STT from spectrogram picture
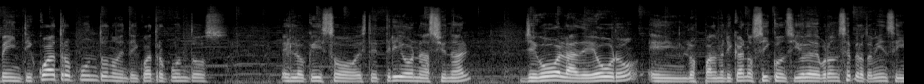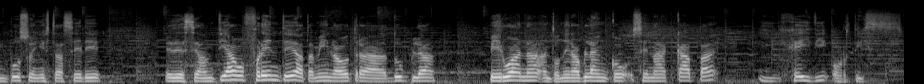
24.94 puntos es lo que hizo este trío nacional. Llegó la de oro, en los Panamericanos sí consiguió la de bronce, pero también se impuso en esta serie eh, de Santiago frente a también la otra dupla peruana, Antonella Blanco, Sena Capa y Heidi Ortiz.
